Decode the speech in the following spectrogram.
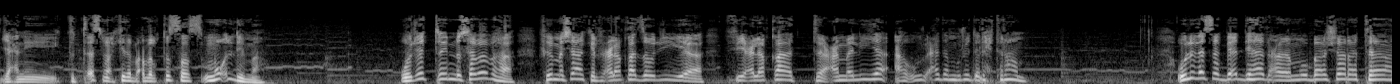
يعني كنت أسمع كذا بعض القصص مؤلمة. وجدت إنه سببها في مشاكل في علاقات زوجية في علاقات عملية عدم وجود الاحترام. وللأسف بيؤدي هذا مباشرة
